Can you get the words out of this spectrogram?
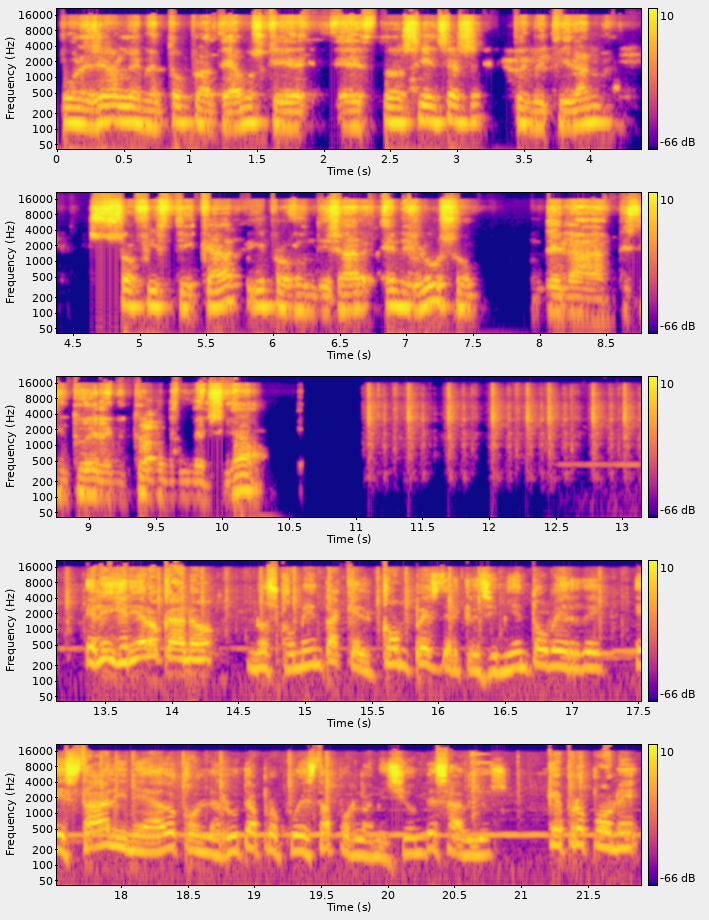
por ese elemento planteamos que estas ciencias permitirán sofisticar y profundizar en el uso de los distintos elementos de la diversidad. El ingeniero Cano nos comenta que el COMPES del crecimiento verde está alineado con la ruta propuesta por la misión de sabios que propone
